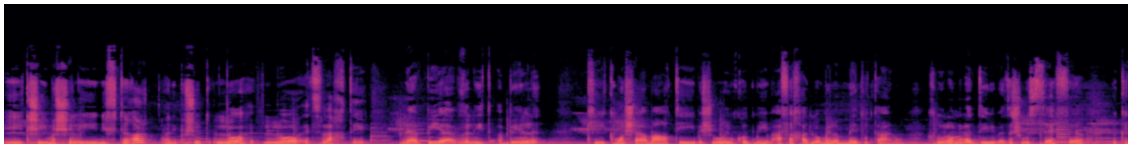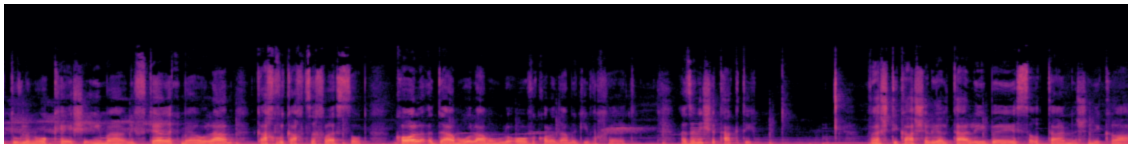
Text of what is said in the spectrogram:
אה, כשאימא שלי נפטרה, אני פשוט לא, לא הצלחתי להביע ולהתאבל, כי כמו שאמרתי בשיעורים קודמים, אף אחד לא מלמד אותנו. אנחנו לא נולדים עם איזשהו ספר וכתוב לנו, אוקיי, שאימא נפטרת מהעולם, כך וכך צריך לעשות. כל אדם הוא עולם ומלואו וכל אדם מגיב אחרת. אז אני שתקתי. והשתיקה שלי עלתה לי בסרטן שנקרא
